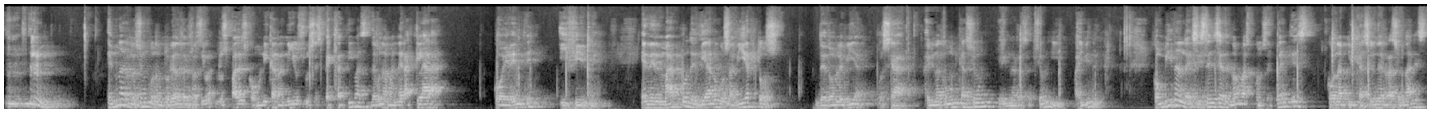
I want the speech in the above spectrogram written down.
en una relación con autoridad persuasiva, los padres comunican a niños sus expectativas de una manera clara, coherente y firme, en el marco de diálogos abiertos de doble vía. O sea, hay una comunicación y hay una recepción y ahí viene. Combinan la existencia de normas consecuentes con aplicaciones racionales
